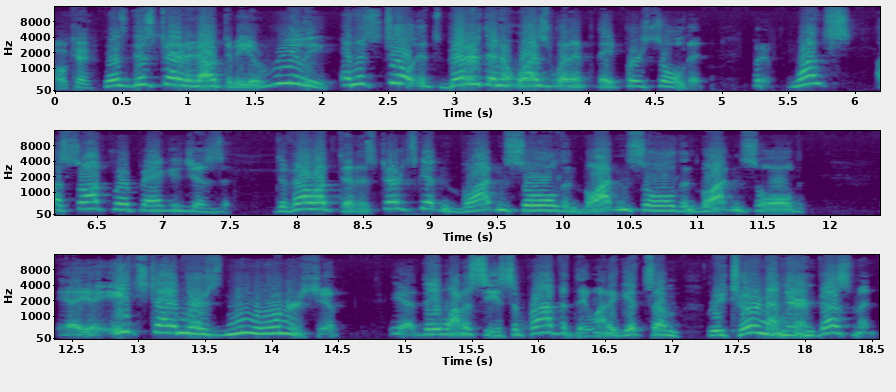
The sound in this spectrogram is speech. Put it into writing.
Okay. This this started out to be a really, and it's still it's better than it was when it, they first sold it. But once a software package is developed and it starts getting bought and sold and bought and sold and bought and sold. Each time there's new ownership, yeah, they want to see some profit. They want to get some return on their investment.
